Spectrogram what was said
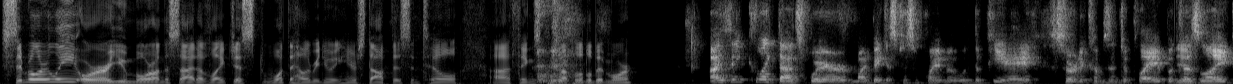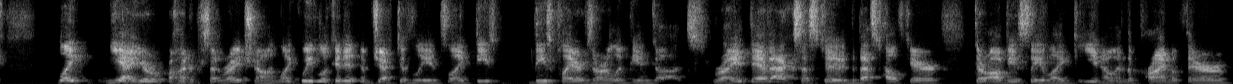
similarly or are you more on the side of like just what the hell are we doing here? Stop this until uh, things clear up a little bit more? I think like that's where my biggest disappointment with the PA sort of comes into play because like like yeah, you're 100% right, Sean. Like we look at it objectively, it's like these these players are Olympian gods, right? They have access to the best healthcare. They're obviously like, you know, in the prime of their,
